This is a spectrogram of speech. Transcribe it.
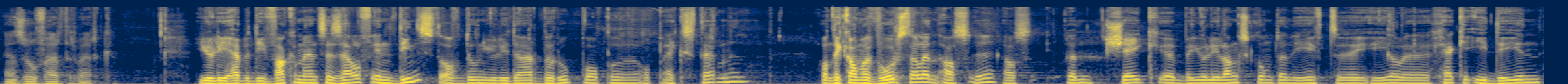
en zo verder werken. Jullie hebben die vakmensen zelf in dienst of doen jullie daar beroep op, op externen? Want ik kan me voorstellen, als, als een shake bij jullie langskomt en die heeft hele gekke ideeën,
